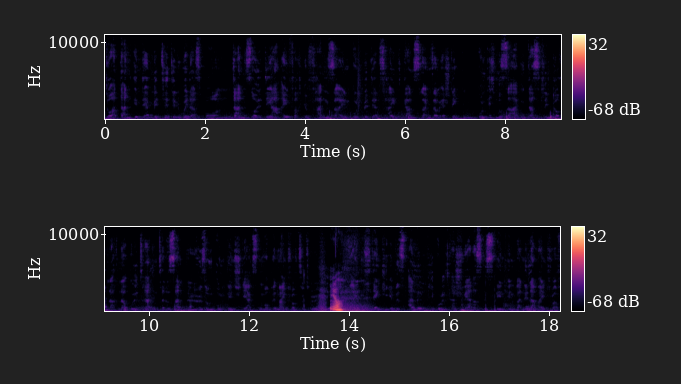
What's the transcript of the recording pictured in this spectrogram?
dort dann in der Mitte den Wither spawnen, dann soll der einfach gefangen sein und mit der Zeit ganz langsam ersticken. Und ich muss sagen, das klingt doch nach einer ultra interessanten Lösung, um den stärksten Mob in Minecraft zu töten. Ja schwer das ist, den in Vanilla Minecraft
